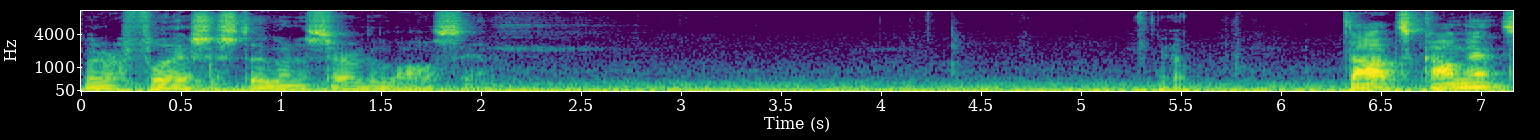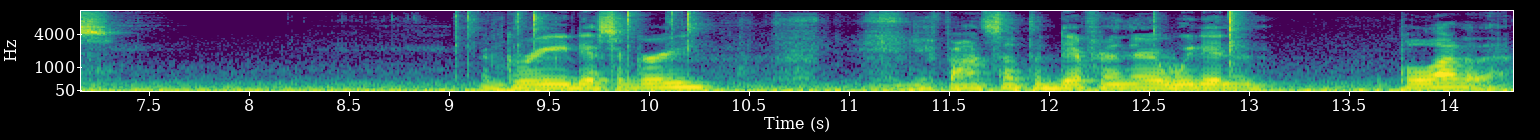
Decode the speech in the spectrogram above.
But our flesh is still going to serve the law of sin. Yep. Thoughts, comments? Agree, disagree? Did you find something different in there we didn't pull out of that?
